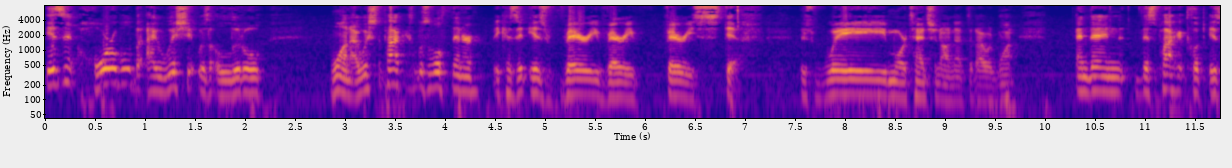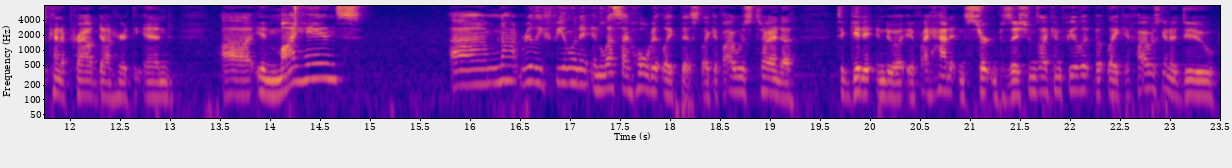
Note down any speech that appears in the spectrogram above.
isn't horrible, but I wish it was a little, one, I wish the pocket was a little thinner because it is very, very, very stiff. There's way more tension on it that I would want. And then this pocket clip is kind of proud down here at the end. Uh, in my hands, I'm not really feeling it unless I hold it like this. Like if I was trying to, to get it into a, if I had it in certain positions, I can feel it. But like if I was going to do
